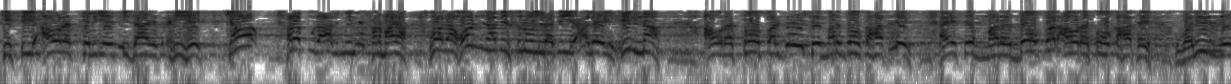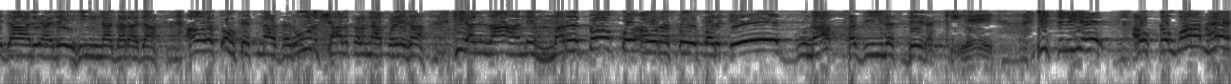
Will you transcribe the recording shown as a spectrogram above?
کسی عورت کے لیے بھی جائز نہیں ہے۔ کیا؟ رب العالمین نے فرمایا وہ مصر الدی علیہ عورتوں پر جیسے مردوں کا حق ہے ایسے مردوں پر عورتوں کا حق ہے ولی رجال علیہن درجہ عورتوں کو اتنا ضرور خیال کرنا پڑے گا کہ اللہ نے مردوں کو عورتوں پر ایک گنا فضیلت دے رکھی ہے۔ اس لیے، اور قوام ہے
